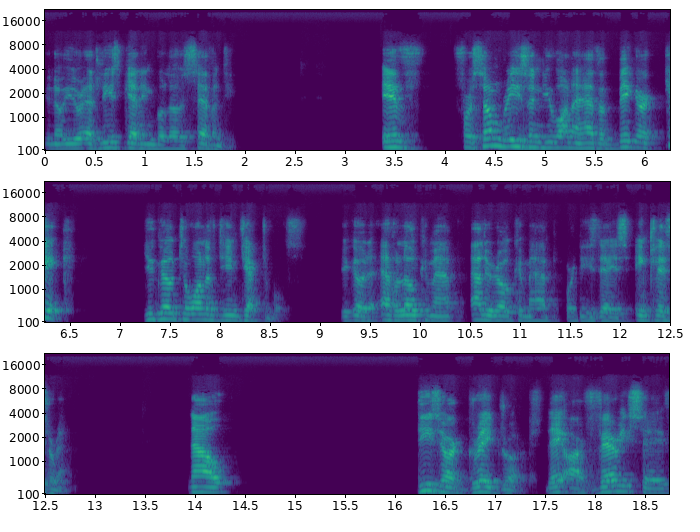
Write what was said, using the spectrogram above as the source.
you know, you're at least getting below 70. If for some reason you want to have a bigger kick, you go to one of the injectables. You go to evolocumab, alirocumab, or these days inclisiran. Now, these are great drugs. They are very safe.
